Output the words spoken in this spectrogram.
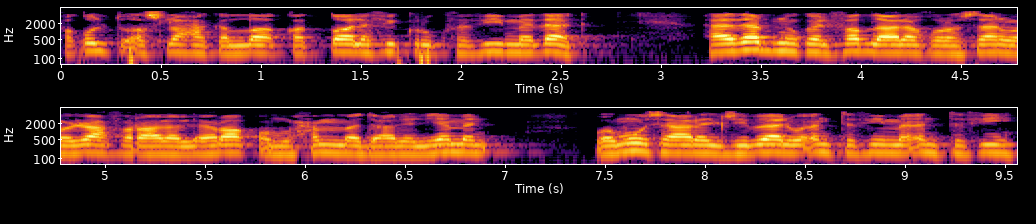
فقلت أصلحك الله قد طال فكرك ففيما ذاك هذا ابنك الفضل على خراسان وجعفر على العراق ومحمد على اليمن وموسى على الجبال وأنت فيما أنت فيه.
